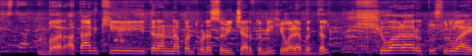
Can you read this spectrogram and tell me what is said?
दिसतं. बर आता आणखी इतरांना पण थोडंसं विचारतो मी हिवाळ्याबद्दल. हिवाळा ऋतू सुरू आहे.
